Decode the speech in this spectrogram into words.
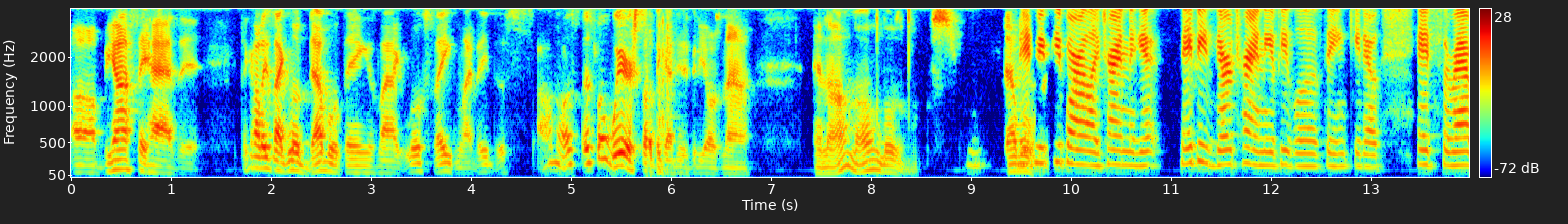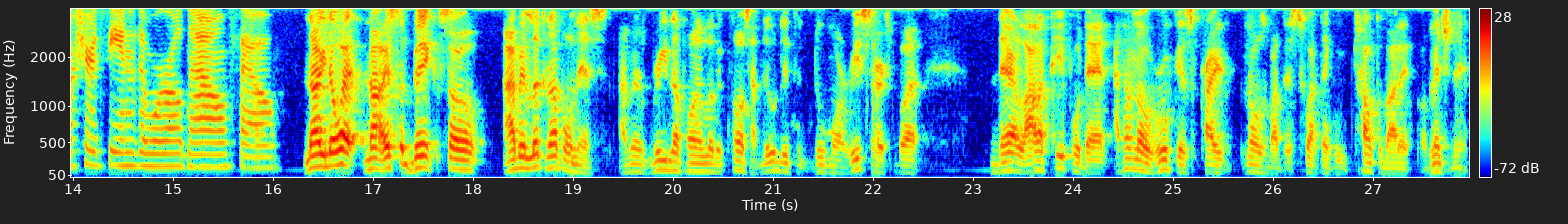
uh Beyonce has it. They got all these like little devil things, like little Satan. Like they just I don't know. It's, it's a little weird stuff. They got these videos now, and I don't know those devil. Maybe people are like trying to get. Maybe they're trying to get people to think, you know, it's the rapture. It's the end of the world now. So No, you know what? No, it's a big. So I've been looking up on this. I've been reading up on it a little bit close. I do need to do more research, but there are a lot of people that I don't know. Rufus probably knows about this too. I think we talked about it or mentioned it,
